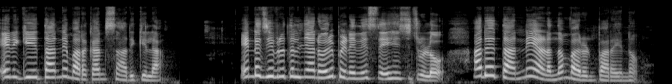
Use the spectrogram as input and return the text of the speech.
എനിക്ക് തന്നെ മറക്കാൻ സാധിക്കില്ല. എന്റെ ജീവിതത്തിൽ ഞാൻ ഒരു പെണ്ണിനെ സ്നേഹിച്ചിട്ടുള്ളൂ. അത് തന്നെയാണെന്നും വരുൺ പറയുന്നു.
